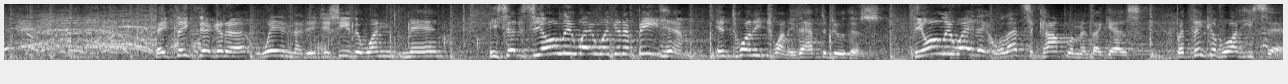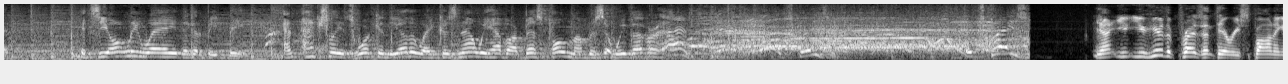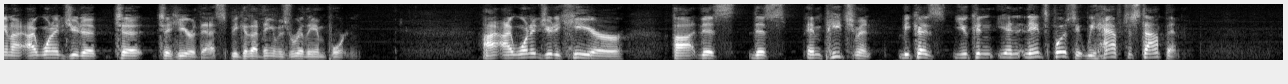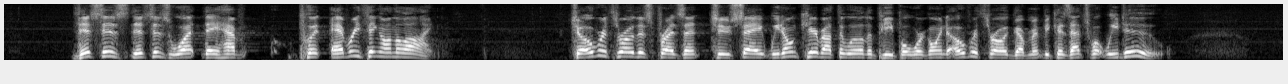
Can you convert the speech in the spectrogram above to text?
They think they're going to win. Did you see the one man? He said it's the only way we're going to beat him in 2020. They have to do this. The only way they, well, that's a compliment, I guess. But think of what he said. It's the only way they're going to beat me. And actually, it's working the other way because now we have our best poll numbers that we've ever had. It's crazy. It's crazy. Now, you, you hear the president there responding, and I, I wanted you to, to, to hear this because I think it was really important. I, I wanted you to hear uh, this, this impeachment because you can, Nancy Pelosi, we have to stop him. This is, this is what they have put everything on the line to overthrow this president, to say, we don't care about the will of the people. We're going to overthrow a government because that's what we do.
